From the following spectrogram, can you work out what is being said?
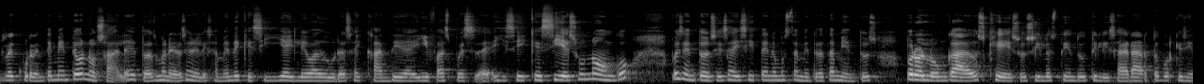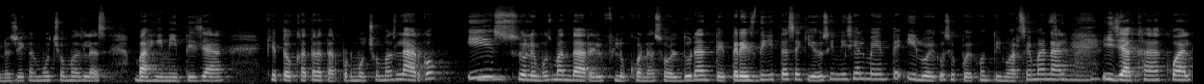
recurrentemente o no sale de todas maneras en el examen de que sí hay levaduras, hay cándida, ifas, pues ahí sí que sí es un hongo, pues entonces ahí sí tenemos también tratamientos prolongados, que eso sí los tiendo a utilizar harto porque si nos llegan mucho más las vaginitis ya que toca tratar por mucho más largo y solemos mandar el fluconazol durante tres días seguidos inicialmente y luego se puede continuar semanal y ya cada cual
